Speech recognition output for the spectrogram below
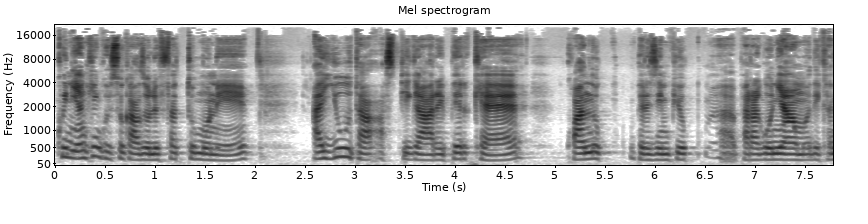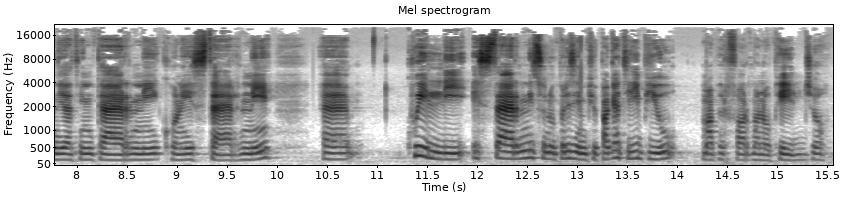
Quindi anche in questo caso l'effetto Monet aiuta a spiegare perché quando per esempio eh, paragoniamo dei candidati interni con esterni, eh, quelli esterni sono per esempio pagati di più ma performano peggio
